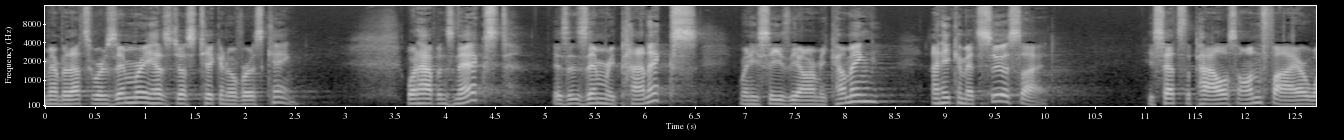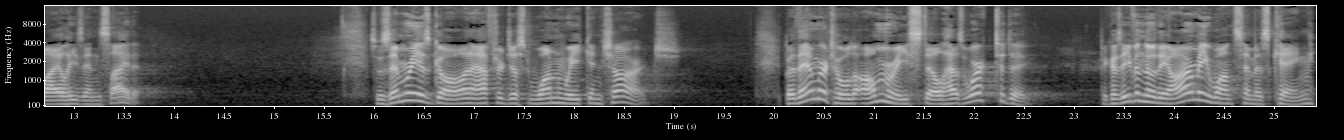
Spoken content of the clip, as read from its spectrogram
Remember, that's where Zimri has just taken over as king. What happens next is that Zimri panics when he sees the army coming and he commits suicide. He sets the palace on fire while he's inside it. So Zimri is gone after just one week in charge. But then we're told Omri still has work to do. Because even though the army wants him as king,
